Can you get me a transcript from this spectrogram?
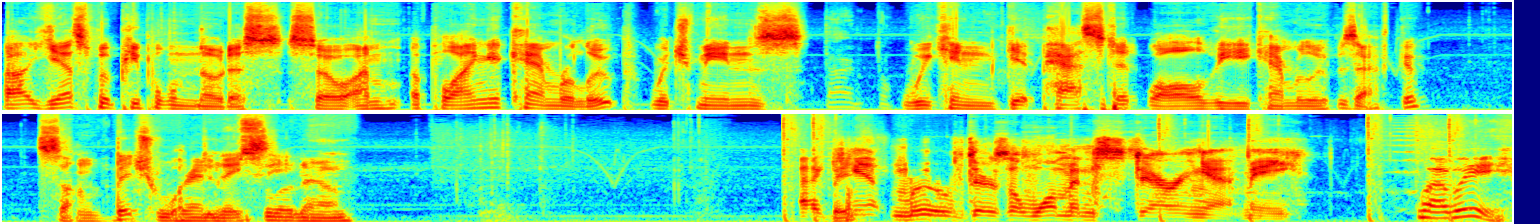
Uh, yes, but people will notice. So I'm applying a camera loop, which means we can get past it while the camera loop is active. Son of a bitch, what do Random they see? slow down. I can't move. There's a woman staring at me. Wowee.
